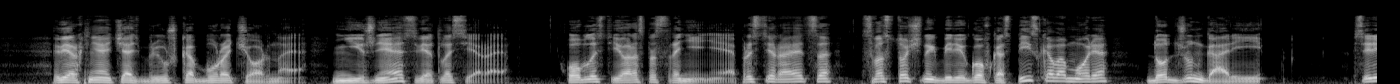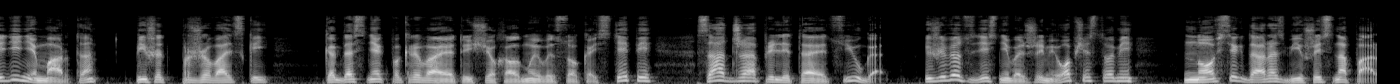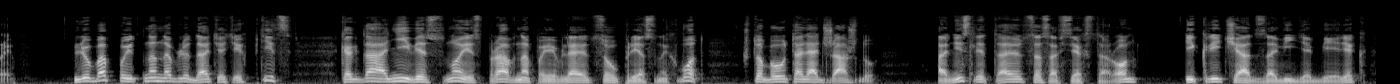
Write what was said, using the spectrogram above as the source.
Верхняя часть брюшка буро-черная, нижняя светло-серая. Область ее распространения простирается с восточных берегов Каспийского моря до Джунгарии. В середине марта, пишет Пржевальский, когда снег покрывает еще холмы высокой степи, Саджа прилетает с юга и живет здесь небольшими обществами, но всегда разбившись на пары. Любопытно наблюдать этих птиц, когда они весной исправно появляются у пресных вод, чтобы утолять жажду. Они слетаются со всех сторон и кричат, завидя берег.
